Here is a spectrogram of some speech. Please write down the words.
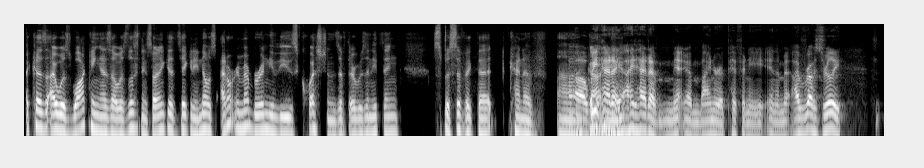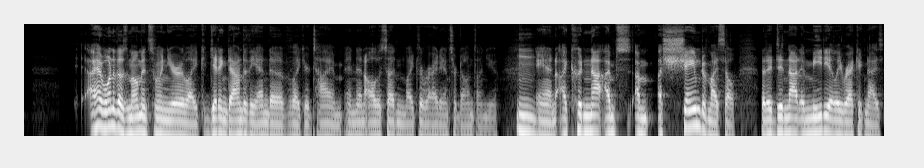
because I was walking as I was listening, so I didn't get to take any notes. I don't remember any of these questions. If there was anything specific that kind of uh, Uh, we had me. a I had a, a minor epiphany in the I was really I had one of those moments when you're like getting down to the end of like your time and then all of a sudden like the right answer dawns on you Mm. and I could not I'm i'm ashamed of myself that I did not immediately recognize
